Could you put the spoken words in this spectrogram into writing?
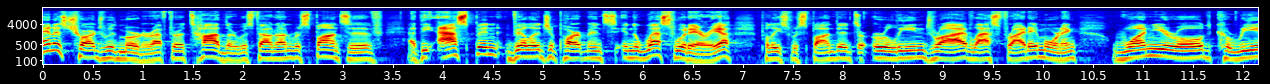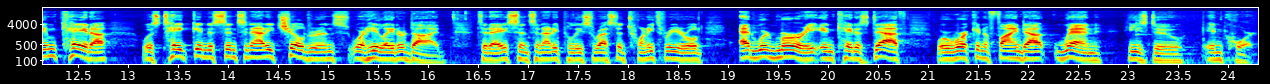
Man is charged with murder after a toddler was found unresponsive at the Aspen Village Apartments in the Westwood area. Police responded to Earlene Drive last Friday morning. One year old Kareem Kada was taken to Cincinnati Children's, where he later died. Today, Cincinnati police arrested 23 year old Edward Murray in Kada's death. We're working to find out when he's due in court.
